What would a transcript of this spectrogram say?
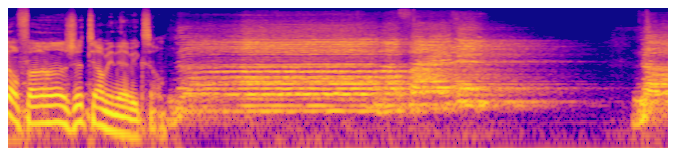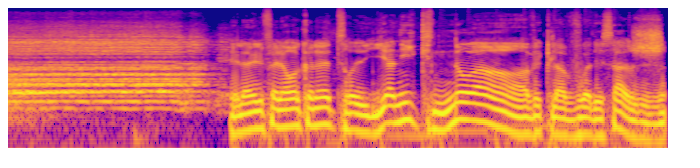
Et enfin, je terminais avec ça. Et là, il fallait reconnaître Yannick Noah avec la voix des sages.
